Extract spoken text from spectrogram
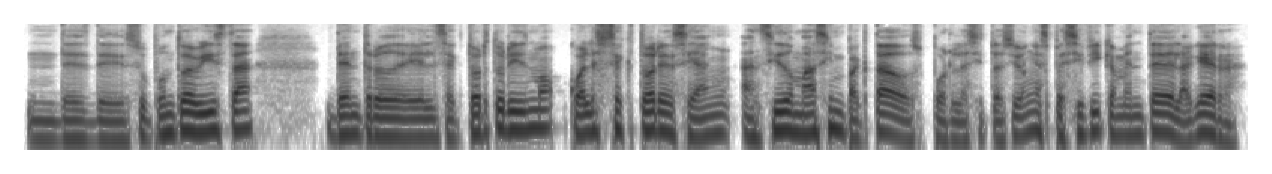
desde su punto de vista, dentro del sector turismo, cuáles sectores se han, han sido más impactados por la situación específicamente de la guerra.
